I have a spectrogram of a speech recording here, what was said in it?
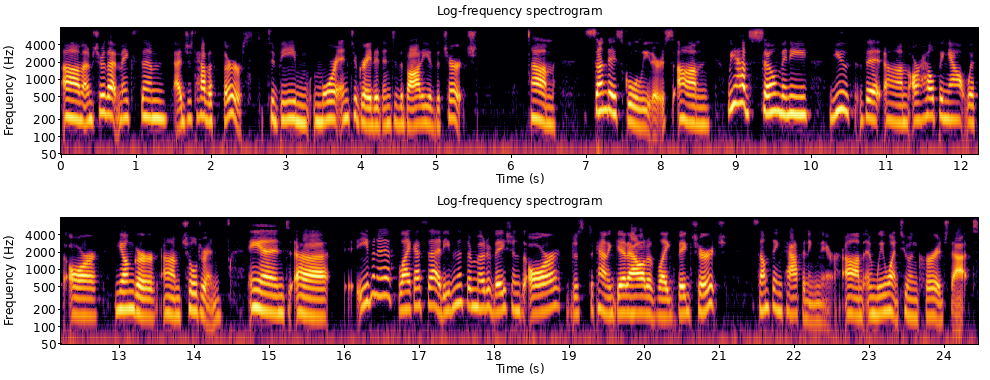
Um, I'm sure that makes them uh, just have a thirst to be more integrated into the body of the church. Um, Sunday school leaders. Um, we have so many youth that um, are helping out with our younger um, children, and uh, even if, like I said, even if their motivations are just to kind of get out of like big church, something's happening there, um, and we want to encourage that.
